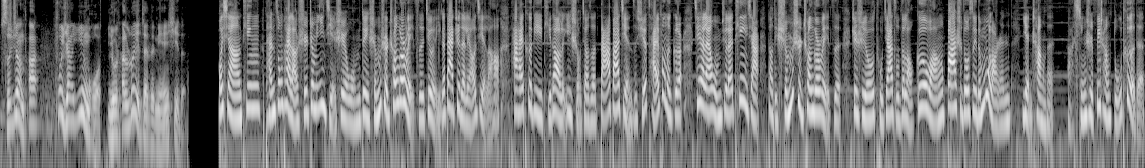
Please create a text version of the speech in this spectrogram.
实际上它互相应和，有它内在的联系的。我想听谭宗派老师这么一解释，我们对什么是川歌尾子就有一个大致的了解了哈。他还特地提到了一首叫做《打把剪子学裁缝》的歌。接下来我们就来听一下，到底什么是川歌尾子？这是由土家族的老歌王八十多岁的穆老人演唱的啊，形式非常独特的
